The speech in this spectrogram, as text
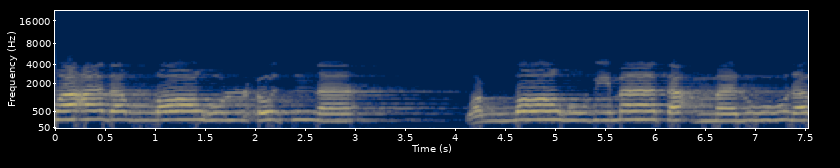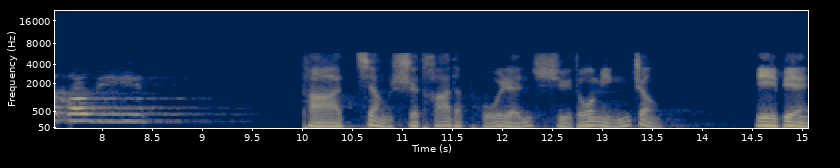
وعد الله الحسنى والله بما تعملون خبير 他降示他的仆人许多明证，以便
